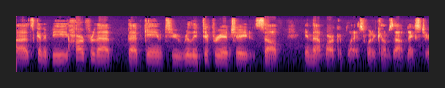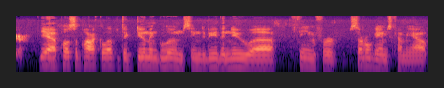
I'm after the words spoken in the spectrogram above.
Uh, it's going to be hard for that that game to really differentiate itself in that marketplace when it comes out next year. Yeah, post-apocalyptic doom and gloom seem to be the new uh, theme for several games coming out.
